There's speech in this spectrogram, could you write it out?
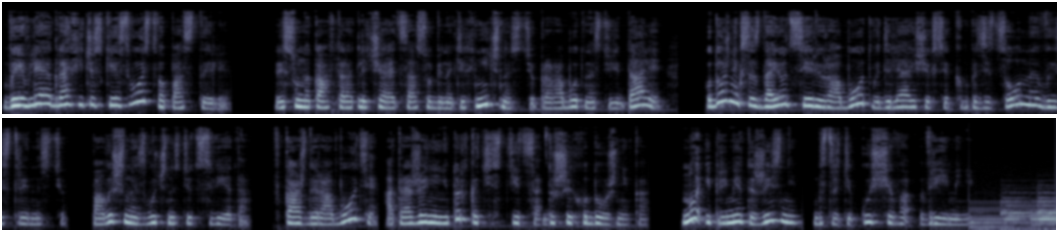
Выявляя графические свойства пастели, рисунок автора отличается особенно техничностью, проработанностью деталей, художник создает серию работ, выделяющихся композиционной выстроенностью, повышенной звучностью цвета. В каждой работе отражение не только частица души художника, но и приметы жизни быстротекущего времени.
